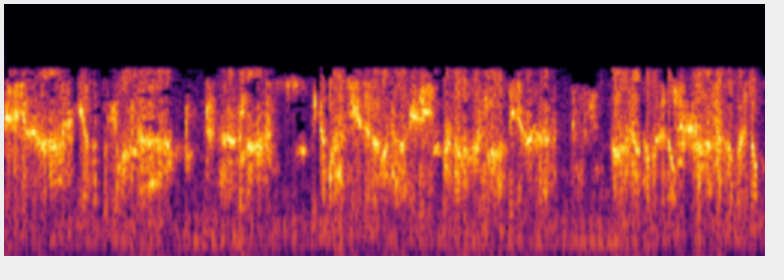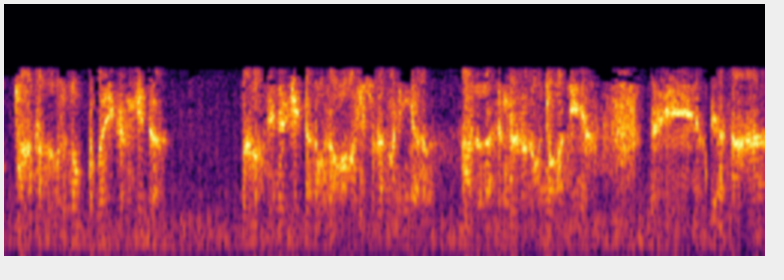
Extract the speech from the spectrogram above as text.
Ini adalah yang ketujuh adalah setelah kita perhatikan dengan masalah ini masalah penyebabnya. Adalah salah satu bentuk salah satu bentuk salah satu bentuk kebaikan kita. Berbaktinya kita kepada orang yang sudah meninggal adalah dengan menyolatinya jadi kebiasaan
